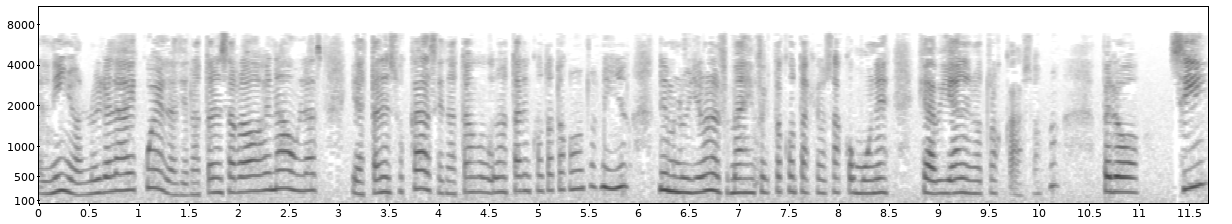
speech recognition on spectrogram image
el niño al no ir a las escuelas y al no estar encerrados en aulas y al estar en sus casas no estar, no en contacto con otros niños, disminuyeron las enfermedades infectocontagiosas comunes que habían en otros casos. ¿no? Pero sí,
